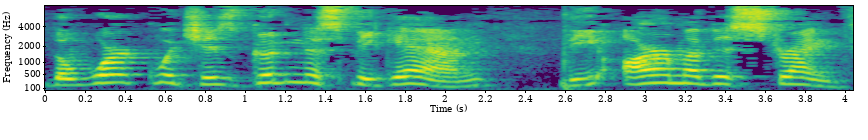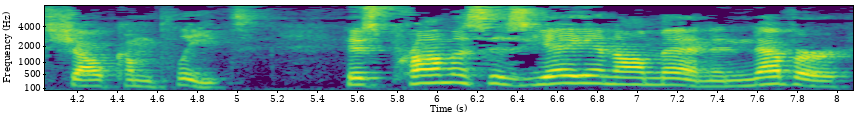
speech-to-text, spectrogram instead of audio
the work which his goodness began, the arm of his strength shall complete. His promise is yea and amen, and never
